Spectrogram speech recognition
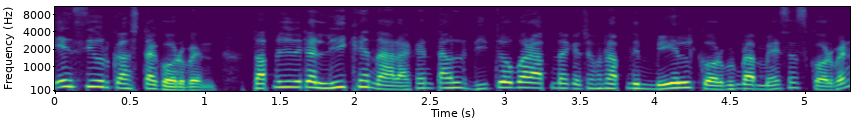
এসিওর কাজটা করবেন। তো আপনি যদি এটা লিখে না রাখেন, তাহলে দ্বিতীয়বার আপনাকে যখন আপনি মেল করবেন বা মেসেজ করবেন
